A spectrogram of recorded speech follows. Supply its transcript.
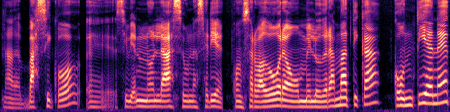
nada, básico, eh, si bien no la hace una serie conservadora o melodramática, contiene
